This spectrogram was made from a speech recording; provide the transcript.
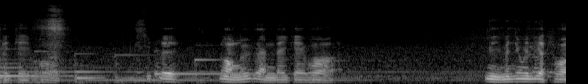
ได้ใจพอสุดเลยน้องคือกันได้ใจพอนี่มันยังไม่เลียดพอ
